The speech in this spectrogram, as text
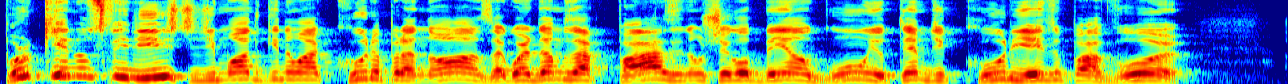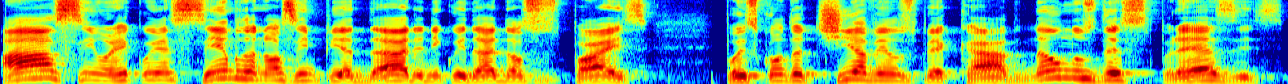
Por que nos feriste, de modo que não há cura para nós? Aguardamos a paz e não chegou bem algum, e o tempo de cura e eis o pavor. Ah, Senhor, reconhecemos a nossa impiedade e a iniquidade de nossos pais pois contra ti havemos pecado. Não nos desprezes,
